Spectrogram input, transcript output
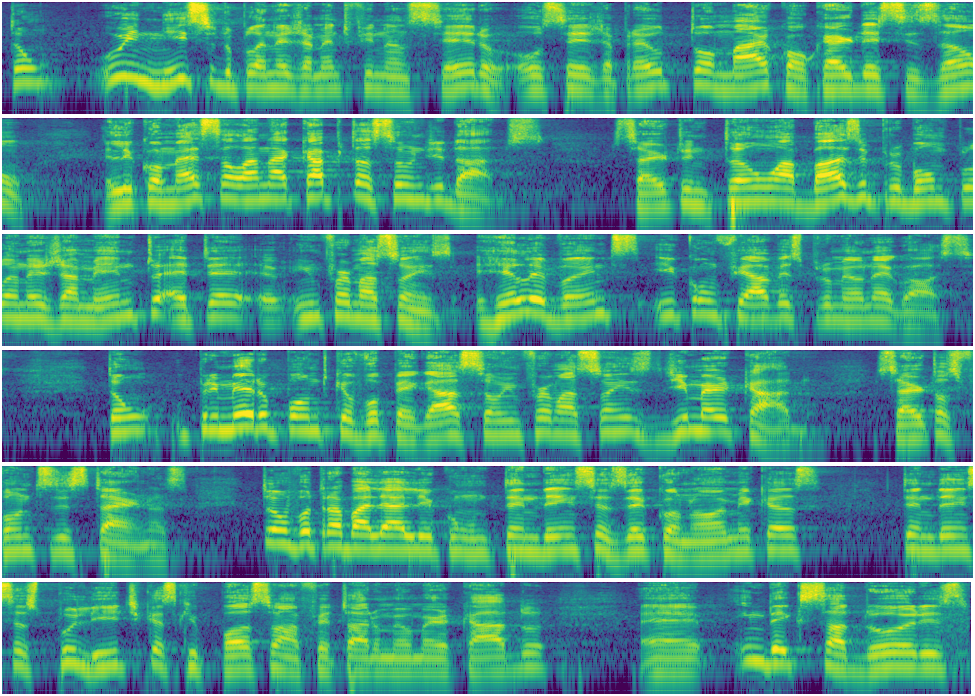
Então, o início do planejamento financeiro, ou seja, para eu tomar qualquer decisão, ele começa lá na captação de dados, certo? Então, a base para o bom planejamento é ter informações relevantes e confiáveis para o meu negócio. Então, o primeiro ponto que eu vou pegar são informações de mercado, certo? As fontes externas. Então, eu vou trabalhar ali com tendências econômicas, tendências políticas que possam afetar o meu mercado, é, indexadores,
